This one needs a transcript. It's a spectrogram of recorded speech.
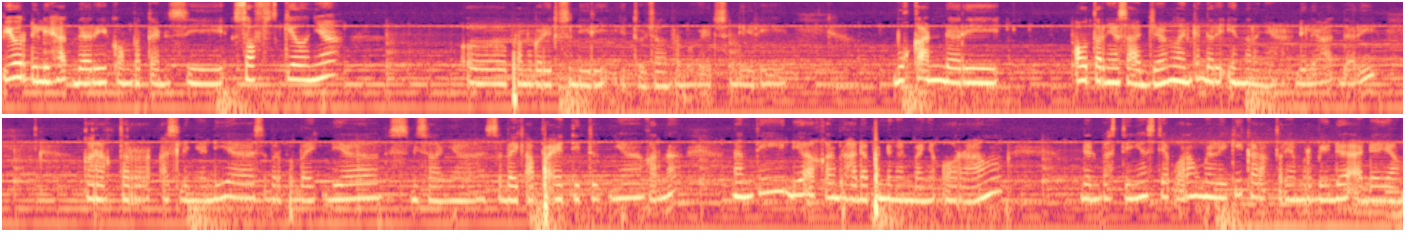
pure dilihat dari kompetensi soft skillnya uh, pramugari itu sendiri itu jalan pramugari itu sendiri. Bukan dari outernya saja melainkan dari innernya dilihat dari karakter aslinya dia seberapa baik dia misalnya sebaik apa attitude-nya karena nanti dia akan berhadapan dengan banyak orang dan pastinya setiap orang memiliki karakter yang berbeda. Ada yang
